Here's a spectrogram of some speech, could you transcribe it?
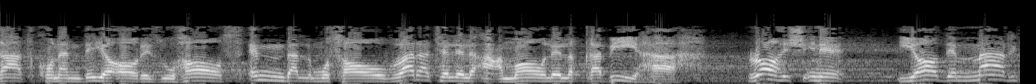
قطع کننده آرزوهاست عند المساورت للاعمال القبیحه راهش اینه یاد مرگ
